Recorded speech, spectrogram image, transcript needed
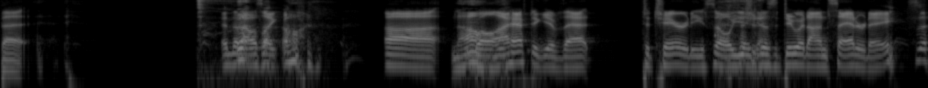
bet. And then I was like, oh, uh, No. Well, I have to give that to charity, so I you should I- just do it on Saturday. So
